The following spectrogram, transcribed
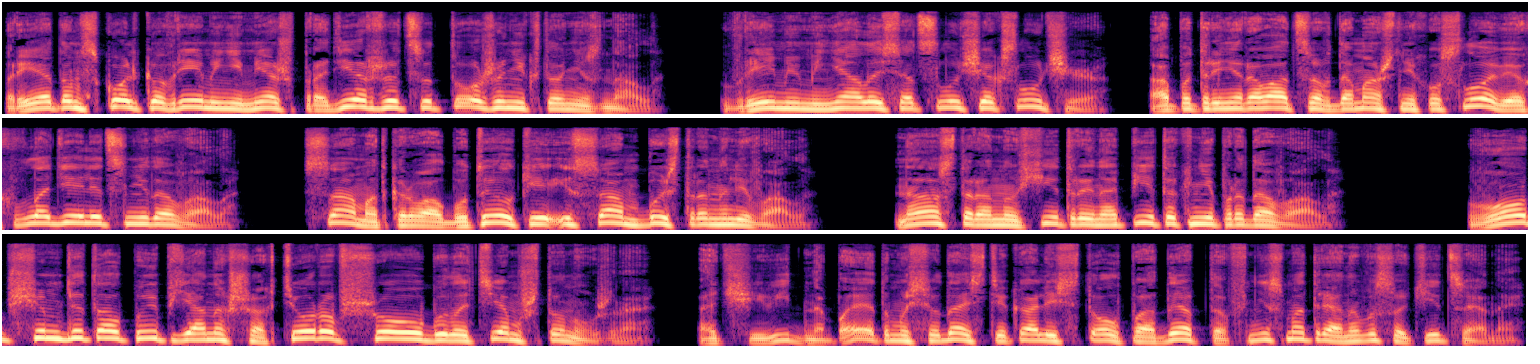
При этом сколько времени меж продержится, тоже никто не знал. Время менялось от случая к случаю, а потренироваться в домашних условиях владелец не давал. Сам открывал бутылки и сам быстро наливал. На сторону хитрый напиток не продавал. В общем, для толпы пьяных шахтеров шоу было тем, что нужно. Очевидно, поэтому сюда стекались толпы адептов, несмотря на высокие цены.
